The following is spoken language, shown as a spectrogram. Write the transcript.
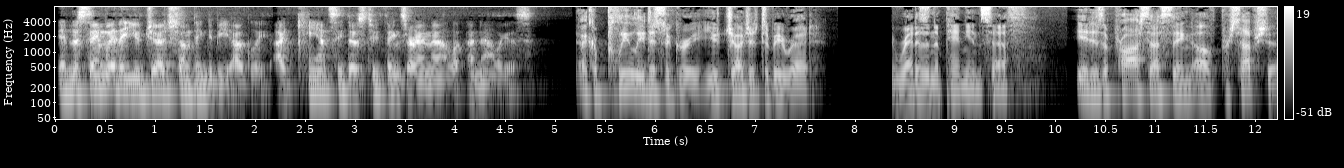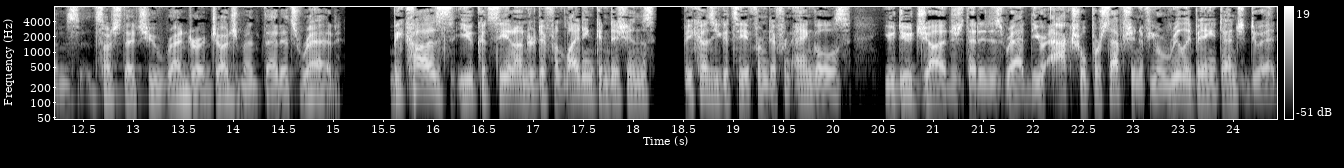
In the same way that you judge something to be ugly, I can't see those two things are anal- analogous. I completely disagree. You judge it to be red. Red is an opinion, Seth. It is a processing of perceptions such that you render a judgment that it's red. Because you could see it under different lighting conditions, because you could see it from different angles, you do judge that it is red. Your actual perception, if you were really paying attention to it,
